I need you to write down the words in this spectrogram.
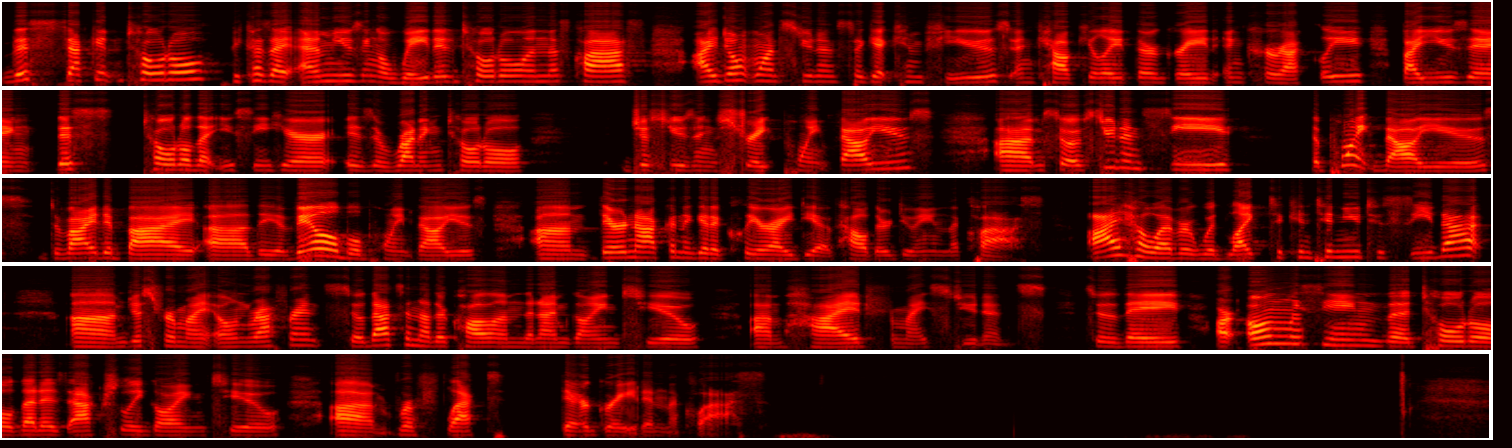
this second total, because I am using a weighted total in this class, I don't want students to get confused and calculate their grade incorrectly by using this total that you see here is a running total just using straight point values. Um, so if students see the point values divided by uh, the available point values, um, they're not going to get a clear idea of how they're doing in the class. I, however, would like to continue to see that um, just for my own reference. So that's another column that I'm going to um, hide from my students. So they are only seeing the total that is actually going to um, reflect their grade in the class.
